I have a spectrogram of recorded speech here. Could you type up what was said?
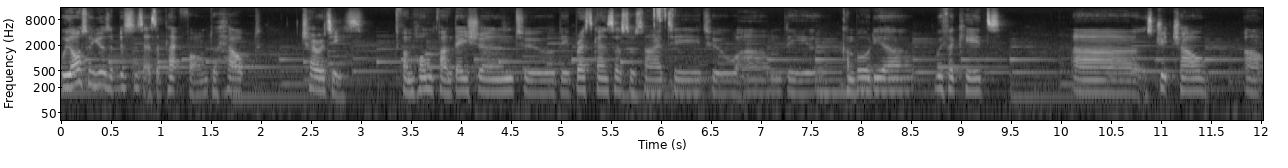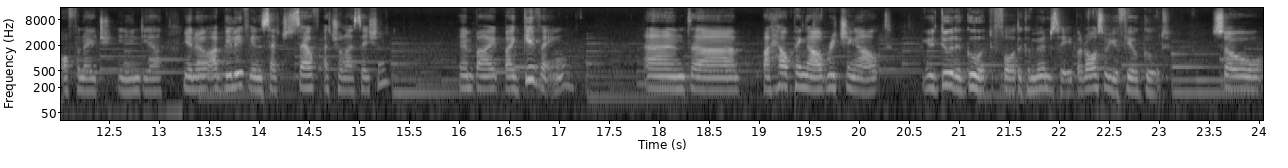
We also use the business as a platform to help charities, from Home Foundation to the Breast Cancer Society to um, the Cambodia River Kids, uh, Street Child uh, Orphanage in India. You know, I believe in self-actualization. And by, by giving and uh, by helping out, reaching out, you do the good for the community, but also you feel good. So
